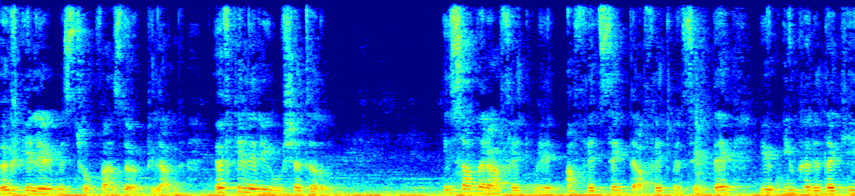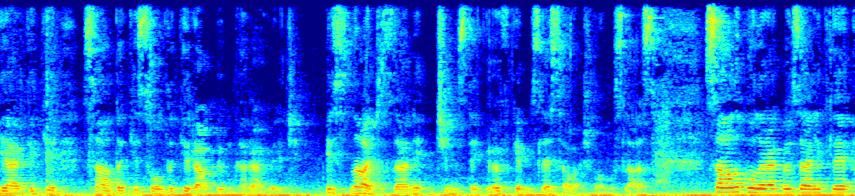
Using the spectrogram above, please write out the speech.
öfkelerimiz çok fazla ön planda. Öfkeleri yumuşatalım. İnsanları affetme, affetsek de affetmesek de yu- yukarıdaki yerdeki sağdaki soldaki Rabbim karar verecek. Biz nacizane içimizdeki öfkemizle savaşmamız lazım. Sağlık olarak özellikle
